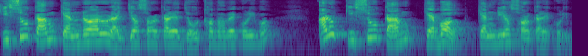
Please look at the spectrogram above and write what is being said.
কিছু কাম কেন্দ্ৰ আৰু ৰাজ্য চৰকাৰে যৌথভাৱে কৰিব আৰু কিছু কাম কেৱল কেন্দ্ৰীয় চৰকাৰে কৰিব।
